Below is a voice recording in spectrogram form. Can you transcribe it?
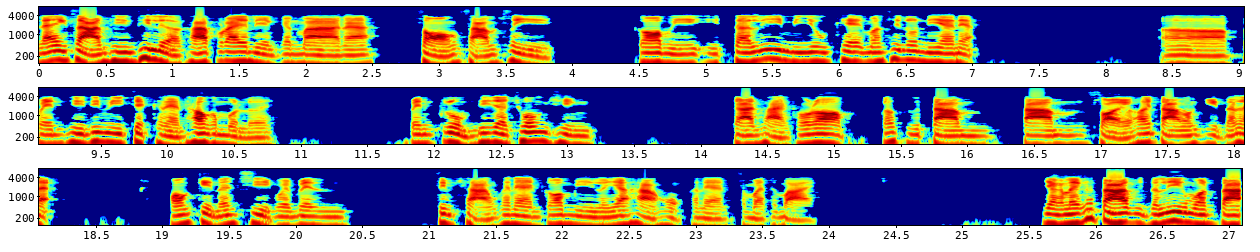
และอีกสามทีมที่เหลือครับไล่เรียงกันมานะสองสามสี่ ก็มีอิตาลีมียูเครนมาซิโดเนียเนี่ยอ่าเป็นทีมที่มีเจ็ดคะแนนเท่ากันหมดเลย เป็นกลุ่มที่จะช่วงชิงการผ่านเข้ารอบก็คือตามตามสอยห้อยตามอังกฤษนั่นแหละเพราะอังกฤษนั้นฉีกไปเป็นสิบสามคะแนนก็มีระยะห่างหกคะแนนสบายๆอย่างไรก็ตามอิตาลีกับมอนตา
